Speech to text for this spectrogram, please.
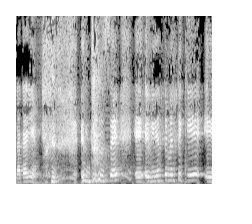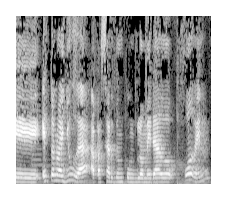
la calle. Entonces, eh, evidentemente que eh, esto no ayuda a pasar de un conglomerado joven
